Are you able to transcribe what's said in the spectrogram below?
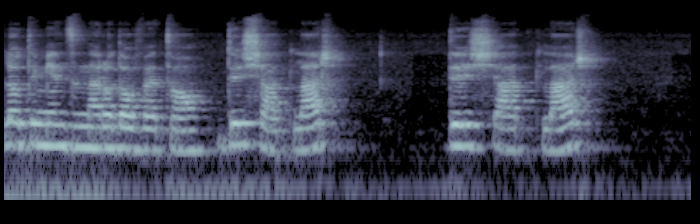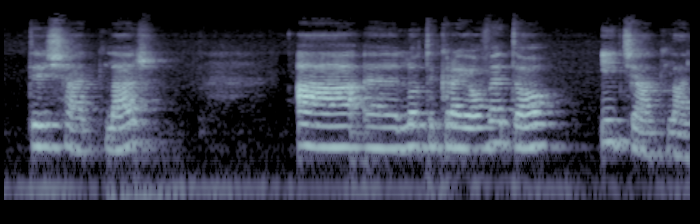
Loty międzynarodowe to Dyszatlar, Dyszatlar, Dyszatlar, a e, loty krajowe to Iciatlar,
